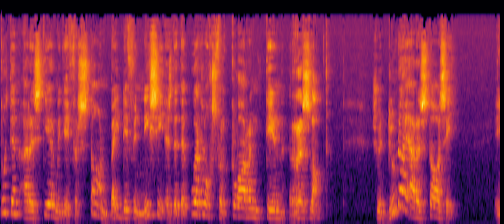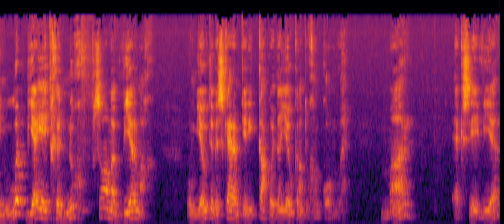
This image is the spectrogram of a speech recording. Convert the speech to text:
Putin arresteer, moet jy verstaan by definisie is dit 'n oorlogsverklaring teen Rusland. So doen daai arrestasie en hoop jy het genoeg same weermag om jou te beskerm teen die kak wat aan jou kant toe gaan kom hoor. Maar ek sê weer,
